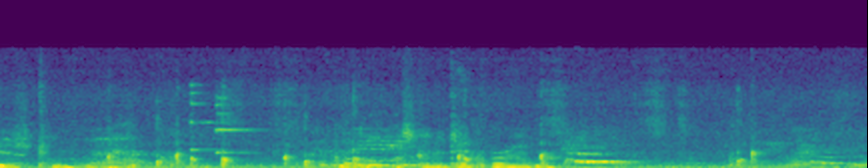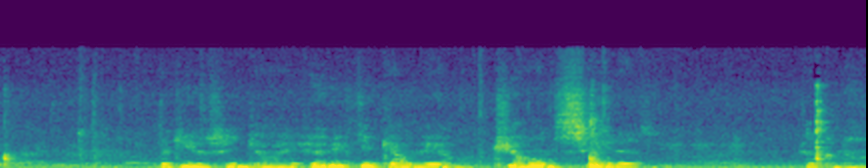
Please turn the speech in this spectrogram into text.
just walk? No, it's gonna take forever. What do you think I Who do you think I am? John Cena? Heck no.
